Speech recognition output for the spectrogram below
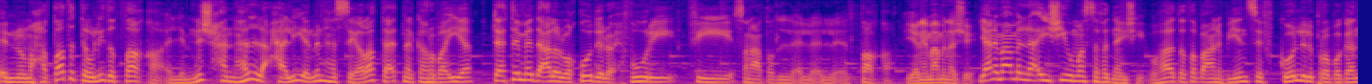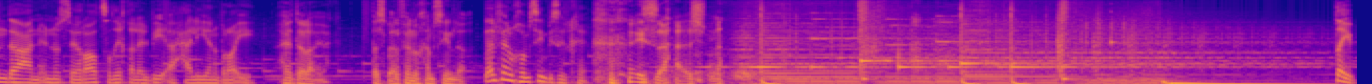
إنه محطات التوليد الطاقة اللي بنشحن هلأ حاليا منها السيارات تاعتنا الكهربائية بتعتمد على الوقود الأحفوري في صناعة ال- ال- ال- الطاقة. يعني ما عملنا شيء. يعني ما عملنا أي شيء وما استفدنا أي شيء. وهذا طبعا بينسف كل البروباغندا عن إنه السيارات صديقة للبيئة حاليا برأيي. هذا رأيك. بس ب 2050 لا. ب 2050 بيصير خير. إذا عشنا. طيب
